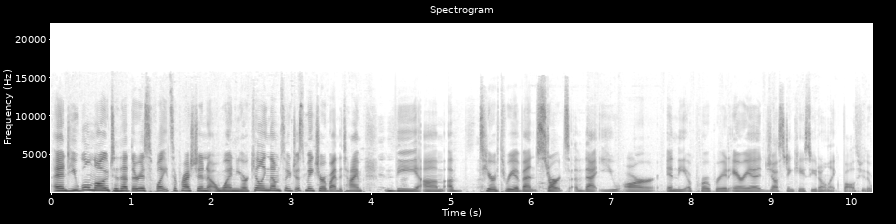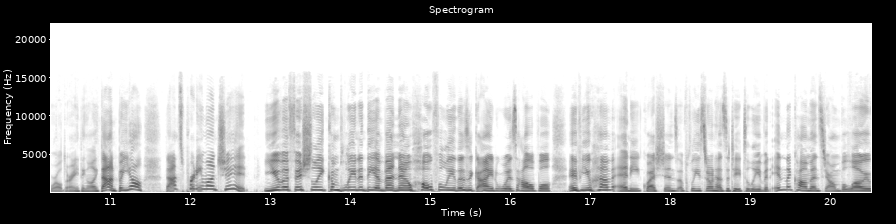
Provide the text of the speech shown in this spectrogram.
And you will note that there is flight suppression when you're killing them. So just make sure by the time the um, tier three event starts that you are in the appropriate area just in case you don't like fall through the world or anything like that. But y'all, that's pretty much it. You've officially completed the event now. Hopefully, this guide was helpful. If you have any questions, please don't hesitate to leave it in the comments down below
